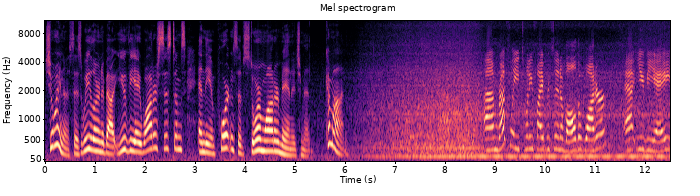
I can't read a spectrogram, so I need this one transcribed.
Join us as we learn about UVA water systems and the importance of stormwater management. Come on. Um, roughly 25% of all the water at UVA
